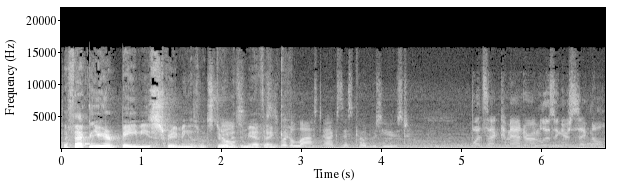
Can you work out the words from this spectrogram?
The fact that you hear babies screaming is what's doing it to me, I This is think. where the last access code was used. One sec, Commander. I'm losing your signal.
